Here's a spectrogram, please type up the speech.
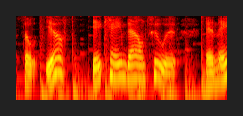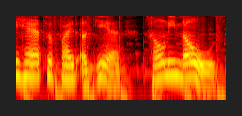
So if it came down to it and they had to fight again, Tony knows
